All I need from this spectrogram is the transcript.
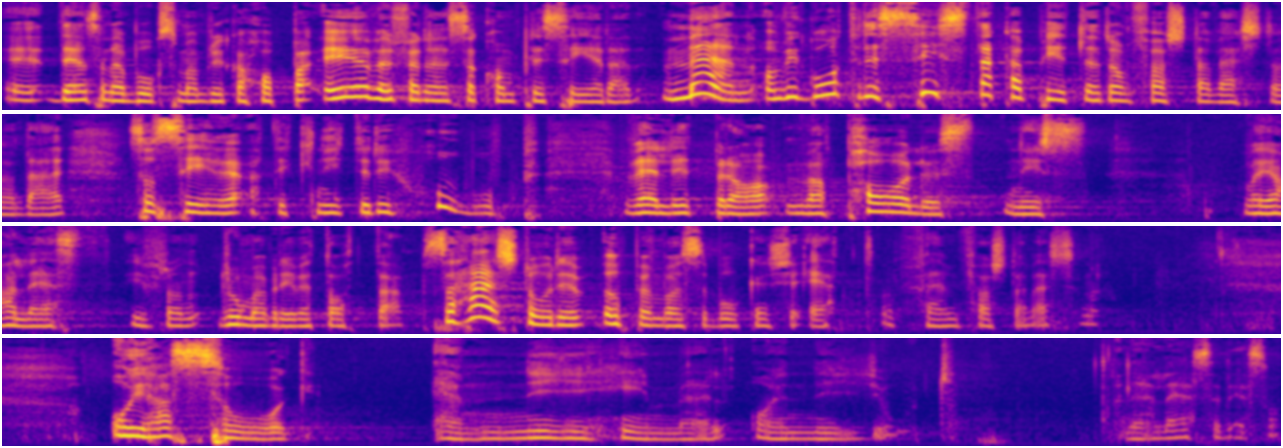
Eh, det är en sån där bok som man brukar hoppa över för den är så komplicerad. Men om vi går till det sista kapitlet, de första verserna där, så ser jag att det knyter ihop väldigt bra med vad Paulus nyss, vad jag har läst ifrån Romarbrevet 8. Så här står det i Uppenbarelseboken 21, de fem första verserna. Och jag såg en ny himmel och en ny jord. När jag läser det så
